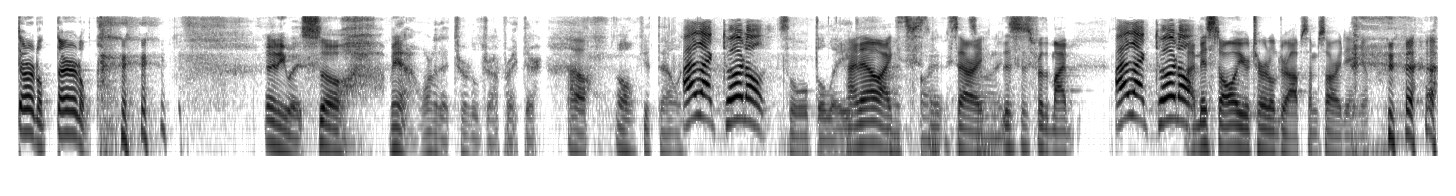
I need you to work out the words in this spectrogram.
turtle, turtle. anyway, so man, I wanted that turtle drop right there. oh, Oh, get that one. I like turtles. It's a little delayed. I know. I That's fine. It's sorry. all right. This is for the, my. I like turtles. I missed all your turtle drops. I'm sorry, Daniel.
